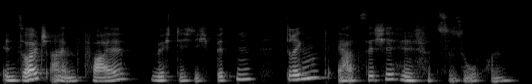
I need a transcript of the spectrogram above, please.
In solch einem Fall möchte ich dich bitten, dringend ärztliche Hilfe zu suchen.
